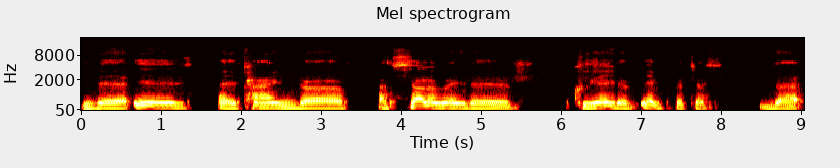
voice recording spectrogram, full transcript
there is a kind of accelerated creative impetus that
